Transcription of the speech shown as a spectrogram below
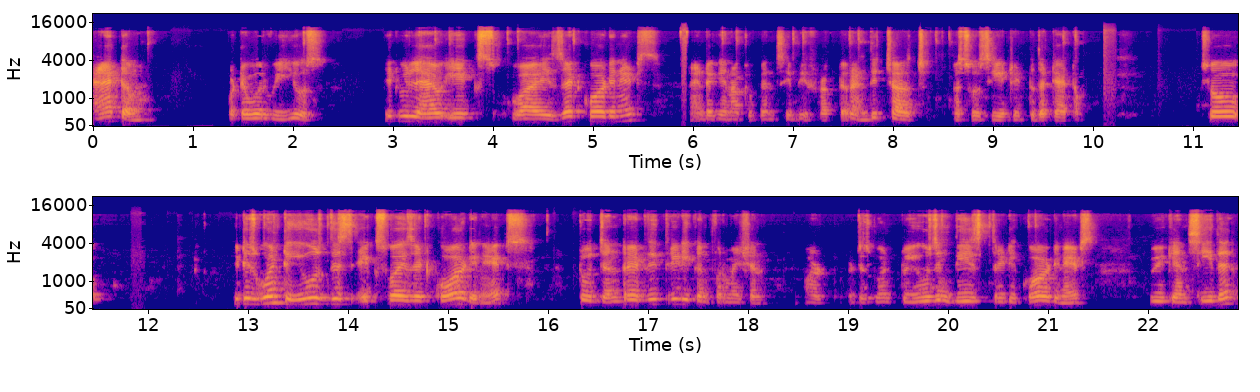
atom, whatever we use, it will have x, y, z coordinates and again occupancy B factor and the charge associated to that atom. So it is going to use this x, y, z coordinates to generate the 3D conformation or it is going to using these 3D coordinates we can see the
